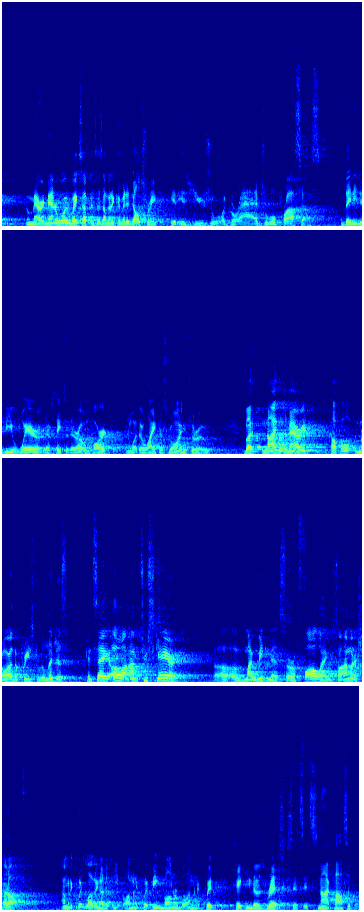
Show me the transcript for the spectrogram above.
A married man or woman wakes up and says, I'm going to commit adultery, it is usual a gradual process. They need to be aware of their states of their own heart and what their life is going through. But neither the married couple nor the priest religious can say, Oh, I'm too scared uh, of my weakness or of falling, so I'm going to shut off. I'm going to quit loving other people. I'm going to quit being vulnerable. I'm going to quit taking those risks. It's, it's not possible.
